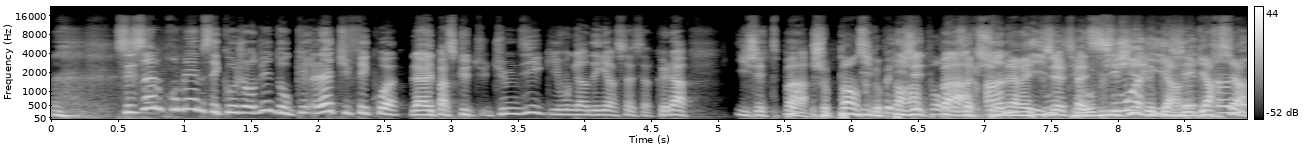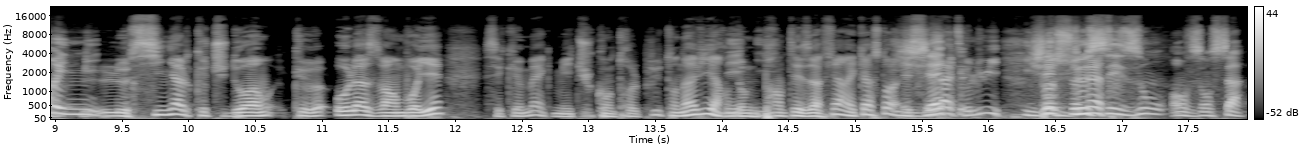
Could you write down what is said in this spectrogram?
c'est ça le problème, c'est qu'aujourd'hui, donc là, tu fais quoi? Là, parce que tu, tu me dis qu'ils vont garder Garcia, c'est-à-dire que là, ils jettent Moi, pas. je pense que par rapport pas aux actionnaires un- et tout, t'es obligé mois, de garder Garcia. an et demi. Le signal que tu dois, que Olas va envoyer, c'est que mec, mais tu contrôles plus ton navire, Mais donc il- prends tes affaires et casse-toi. il Et c'est là jette- que lui, Il jette se deux mettre- saisons en faisant ça.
